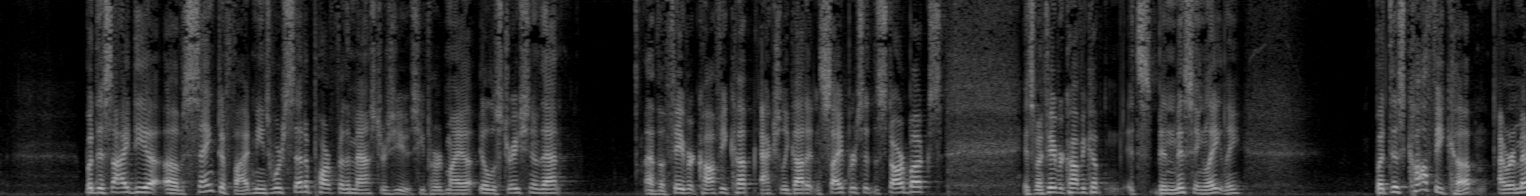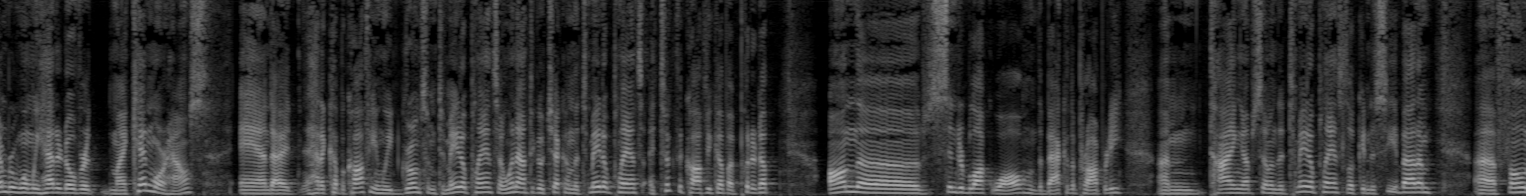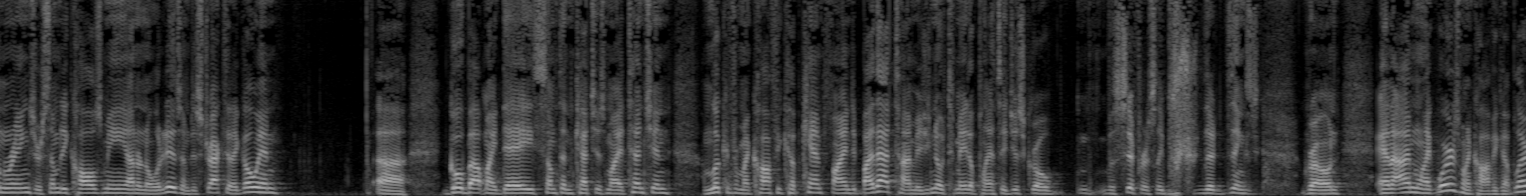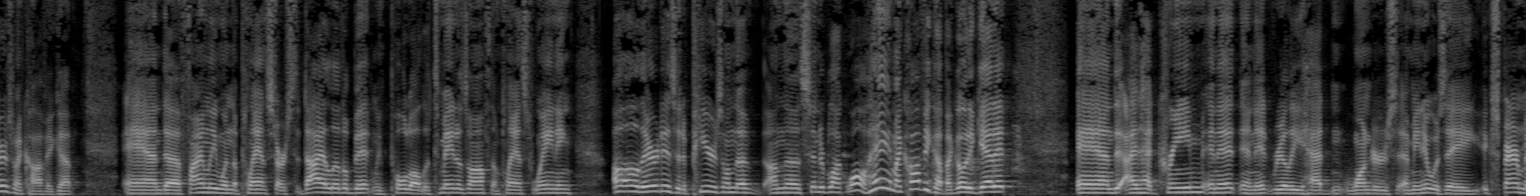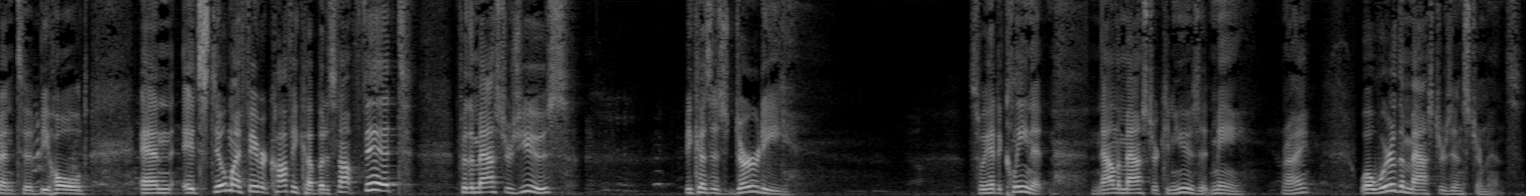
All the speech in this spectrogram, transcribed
But this idea of sanctified means we're set apart for the master's use. You've heard my illustration of that. I have a favorite coffee cup, actually got it in Cyprus at the Starbucks. It's my favorite coffee cup. It's been missing lately. But this coffee cup, I remember when we had it over at my Kenmore house, and I had a cup of coffee, and we'd grown some tomato plants. I went out to go check on the tomato plants. I took the coffee cup, I put it up on the cinder block wall in the back of the property. I'm tying up some of the tomato plants, looking to see about them. Uh, phone rings, or somebody calls me. I don't know what it is. I'm distracted. I go in uh, go about my day, something catches my attention. I'm looking for my coffee cup, can't find it. By that time, as you know, tomato plants, they just grow vociferously, the things grown. And I'm like, where's my coffee cup? Where's my coffee cup? And uh, finally, when the plant starts to die a little bit, and we've pulled all the tomatoes off, the plant's waning. Oh, there it is. It appears on the, on the cinder block wall. Hey, my coffee cup. I go to get it and I had cream in it, and it really had wonders. I mean, it was a experiment to behold. And it's still my favorite coffee cup, but it's not fit for the master's use because it's dirty. So we had to clean it. Now the master can use it, me, right? Well, we're the master's instruments.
